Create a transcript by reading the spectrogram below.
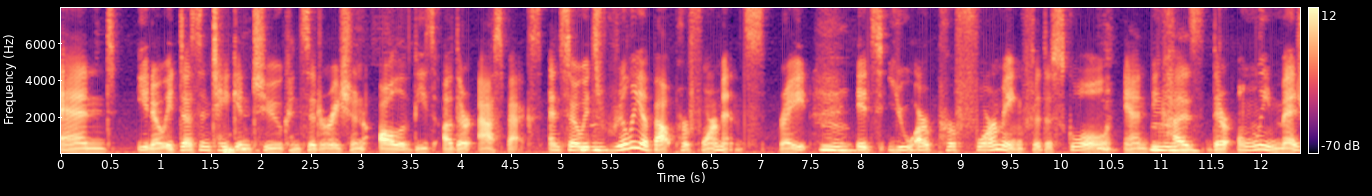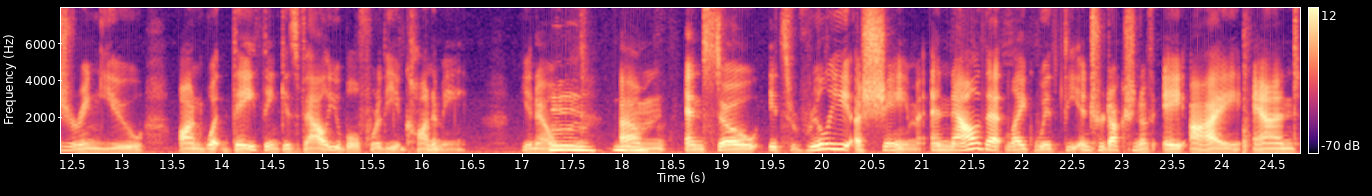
And you know, it doesn't take into consideration all of these other aspects. And so mm-hmm. it's really about performance, right? Mm. It's you are performing for the school, and mm. because mm. they're only measuring you on what they think is valuable for the economy, you know? Mm. mm. Um, and so it's really a shame. And now that, like, with the introduction of AI and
